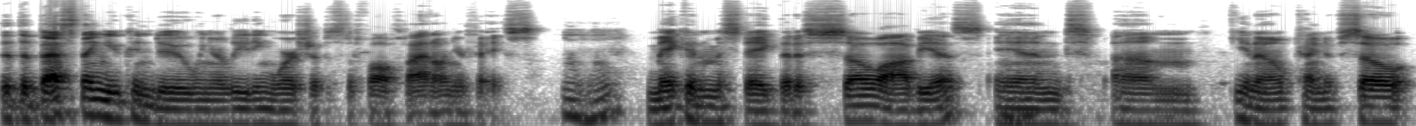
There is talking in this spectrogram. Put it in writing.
that the best thing you can do when you're leading worship is to fall flat on your face. Mm-hmm. Make a mistake that is so obvious and um, you know kind of so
